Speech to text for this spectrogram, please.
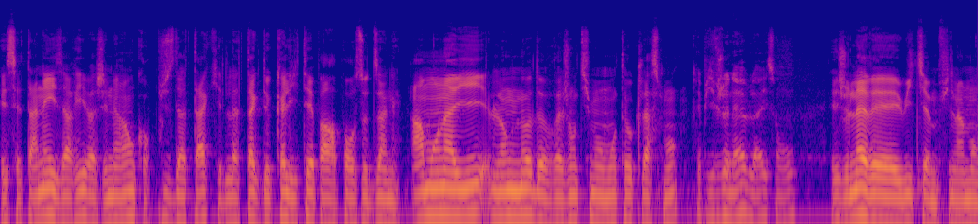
Et cette année, ils arrivent à générer encore plus d'attaques et de l'attaque de qualité par rapport aux autres années. À mon avis, Langnau devrait gentiment monter au classement. Et puis Genève, là, ils sont où? Et Genève est 8 finalement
